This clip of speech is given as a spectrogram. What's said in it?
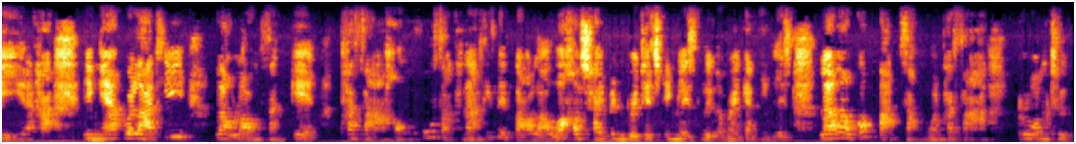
ปีนะคะ อย่างเงี้ยเวลาที่เราลองสังเกตภาษาของคู่สนทนาที่ติดต่อเราว่าเขาใช้เป็น British English หรือ American English แล้วเราก็ปรับสำนวนภาษารวมถึง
